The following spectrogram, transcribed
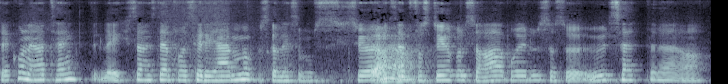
Det kunne jeg ha tenkt liksom, istedenfor å sitte hjemme og skal liksom sjøl Ja, ja. sette forstyrrelser og avbrytelser, så utsette det og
